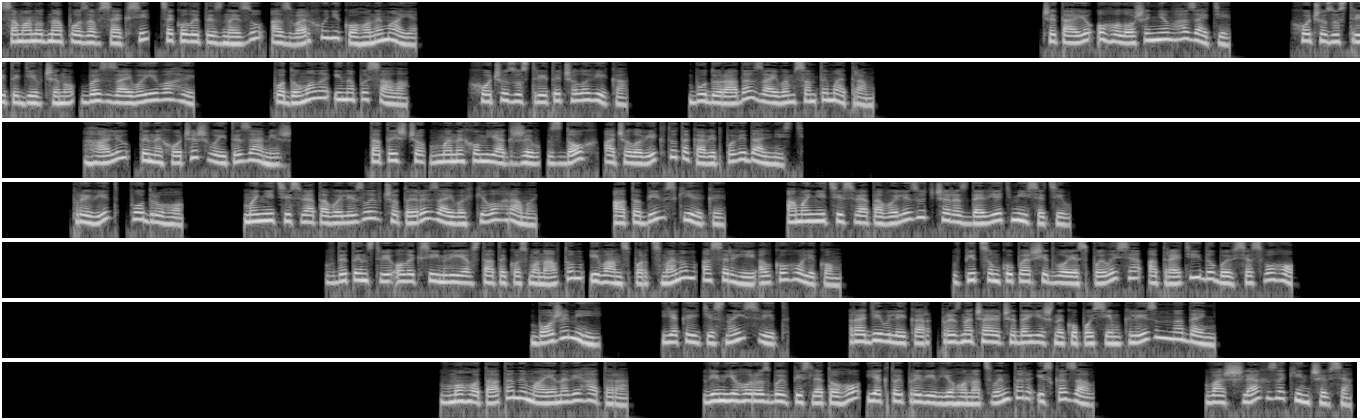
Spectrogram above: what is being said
Сама нудна поза в сексі це коли ти знизу, а зверху нікого немає. Читаю оголошення в газеті. Хочу зустріти дівчину без зайвої ваги. Подумала і написала: Хочу зустріти чоловіка. Буду рада зайвим сантиметрам. Галю, ти не хочеш вийти заміж. Та ти що, в мене хом'як жив, здох, а чоловік то така відповідальність. Привіт, подруго. Мені ці свята вилізли в 4 зайвих кілограми. А тобі в скільки? А мені ці свята вилізуть через 9 місяців. В дитинстві Олексій мріяв стати космонавтом, Іван спортсменом, а Сергій алкоголіком. В підсумку перші двоє спилися, а третій добився свого. Боже мій! Який тісний світ! Радів лікар, призначаючи даїшнику по сім клізм на день. В мого тата немає навігатора. Він його розбив після того, як той привів його на цвинтар і сказав: Ваш шлях закінчився.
